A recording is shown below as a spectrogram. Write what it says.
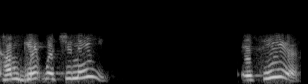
Come get what you need. It's here.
